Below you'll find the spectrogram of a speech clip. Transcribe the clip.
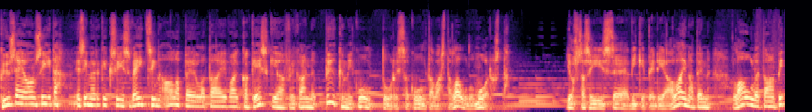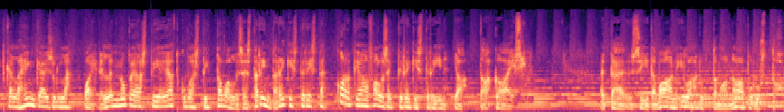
Kyse on siitä esimerkiksi Sveitsin alpeilla tai vaikka Keski-Afrikan pykmikulttuurissa kuultavasta laulumuodosta jossa siis eh, Wikipediaa lainaten lauletaan pitkällä henkäisyllä vaihdellen nopeasti ja jatkuvasti tavallisesta rintarekisteristä korkeaan falsettirekisteriin ja takaisin. Että siitä vaan ilahduttamaan naapurustoa.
